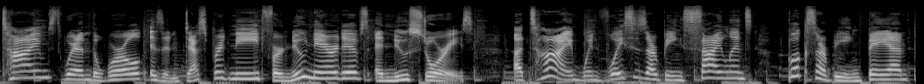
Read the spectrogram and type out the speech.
Times when the world is in desperate need for new narratives and new stories a time when voices are being silenced, books are being banned,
